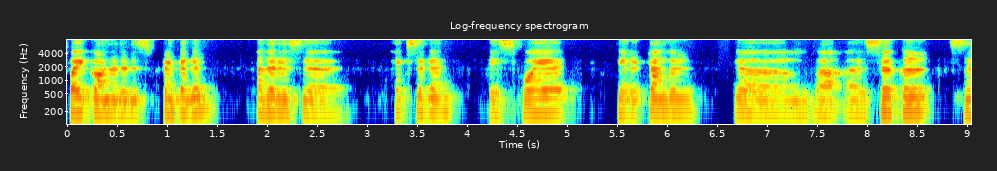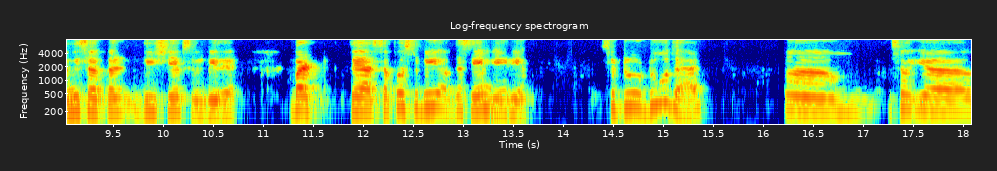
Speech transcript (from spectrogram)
five corner that is pentagon, other is uh, hexagon, a square, a rectangle, a circle, semicircle. These shapes will be there, but they are supposed to be of the same area. So to do that, um, so uh,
